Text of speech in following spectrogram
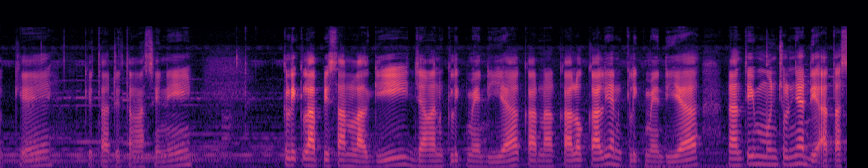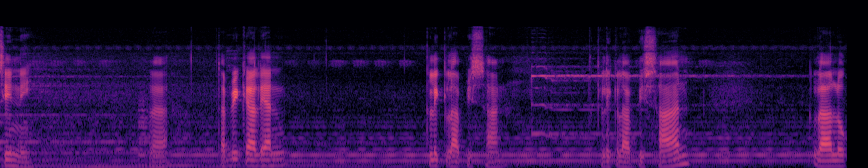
Oke kita di tengah sini. Klik lapisan lagi jangan klik media karena kalau kalian klik media nanti munculnya di atas sini nah, tapi kalian klik lapisan. Klik lapisan lalu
